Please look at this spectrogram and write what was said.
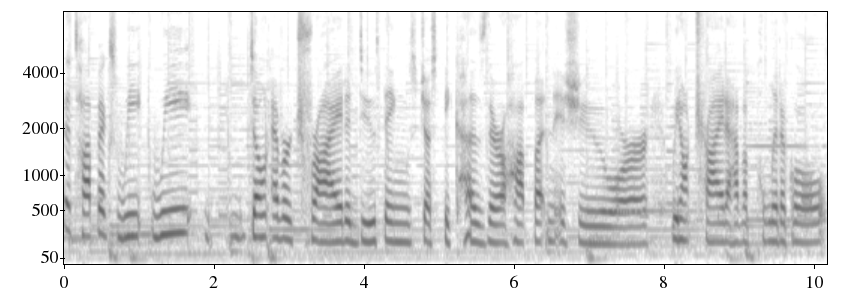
The topics, we, we don't ever try to do things just because they're a hot button issue or we don't try to have a political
